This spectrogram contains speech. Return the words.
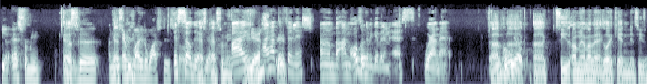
Yeah, S for me. S. Really good. I need S for me. everybody to watch this. it's so good. S, Yeah. S for me. I Yes, I have to finish, um, but I'm also Okay. going to give it an S where I'm at. Um, Cool. uh, uh, Caesar. Oh man, my bad. Go ahead, Kid, and then Caesar.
